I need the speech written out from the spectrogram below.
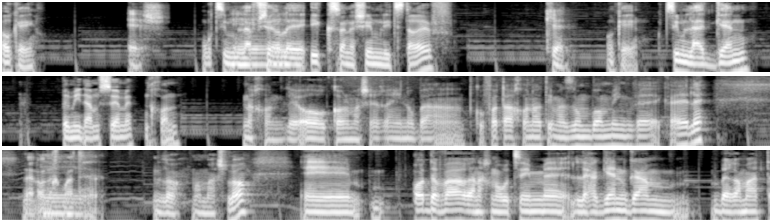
אוקיי, אש. רוצים אה, לאפשר ל-X אנשים להצטרף, כן, אוקיי, רוצים להגן במידה מסוימת, נכון? נכון, לאור כל מה שראינו בתקופות האחרונות עם ה Zoom bombing וכאלה. זה לא נחמד. אה, לא, ממש לא. אה, עוד דבר, אנחנו רוצים להגן גם ברמת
